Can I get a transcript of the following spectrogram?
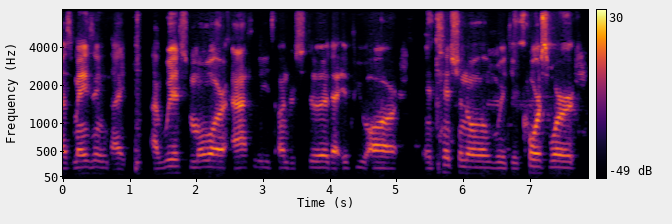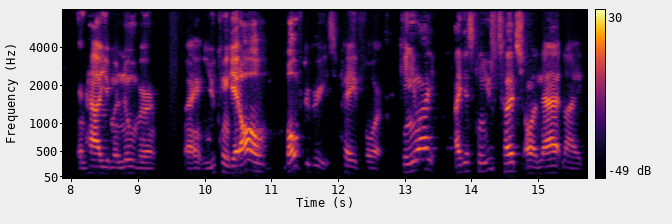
that's amazing. Like I wish more athletes understood that if you are intentional with your coursework and how you maneuver, right, you can get all both degrees paid for. Can you I I guess can you touch on that? Like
